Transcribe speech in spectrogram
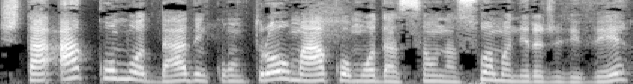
está acomodado, encontrou uma acomodação na sua maneira de viver,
